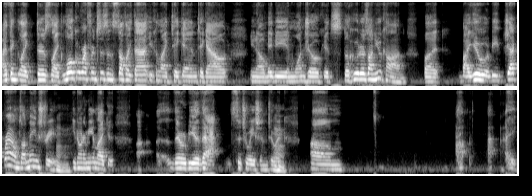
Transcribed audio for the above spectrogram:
I think like there's like local references and stuff like that you can like take in, take out. You know, maybe in one joke it's the Hooters on Yukon, but by you it would be Jack Brown's on Main Street. Mhm. You know what I mean? Like uh, there would be a that situation to it. Um, I, I, I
